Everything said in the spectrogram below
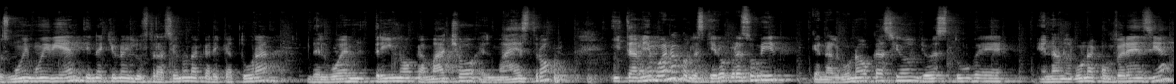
pues muy, muy bien. Tiene aquí una ilustración, una caricatura del buen Trino Camacho, el maestro. Y también, bueno, pues les quiero presumir que en alguna ocasión yo estuve en alguna conferencia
